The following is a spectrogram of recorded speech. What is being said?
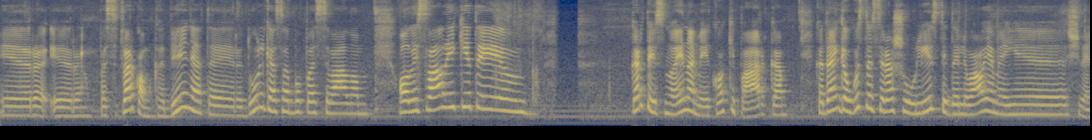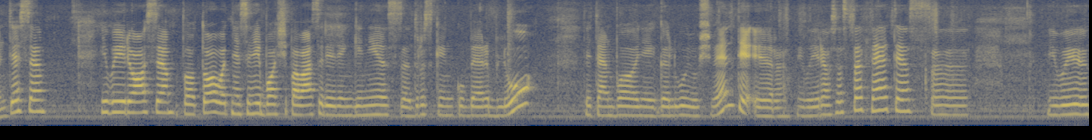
ir, ir pasitvarkom kabinetą, ir dulkės abu pasivalom. O laisvalaikį tai kartais nueiname į kokį parką. Kadangi Augustas yra šaulys, tai dalyvaujame šventėse įvairiose. Po to, vat, neseniai buvo šį pavasarį renginys druskininkų berblių. Tai ten buvo neįgaliųjų šventė ir įvairios estafetės. Uh, įvairi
